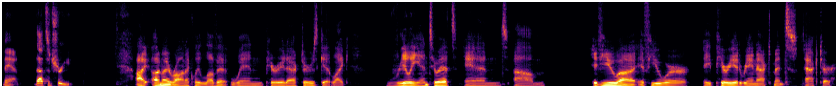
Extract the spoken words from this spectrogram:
man, that's a treat. I unironically love it when period actors get like really into it. And um, if you uh, if you were a period reenactment actor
